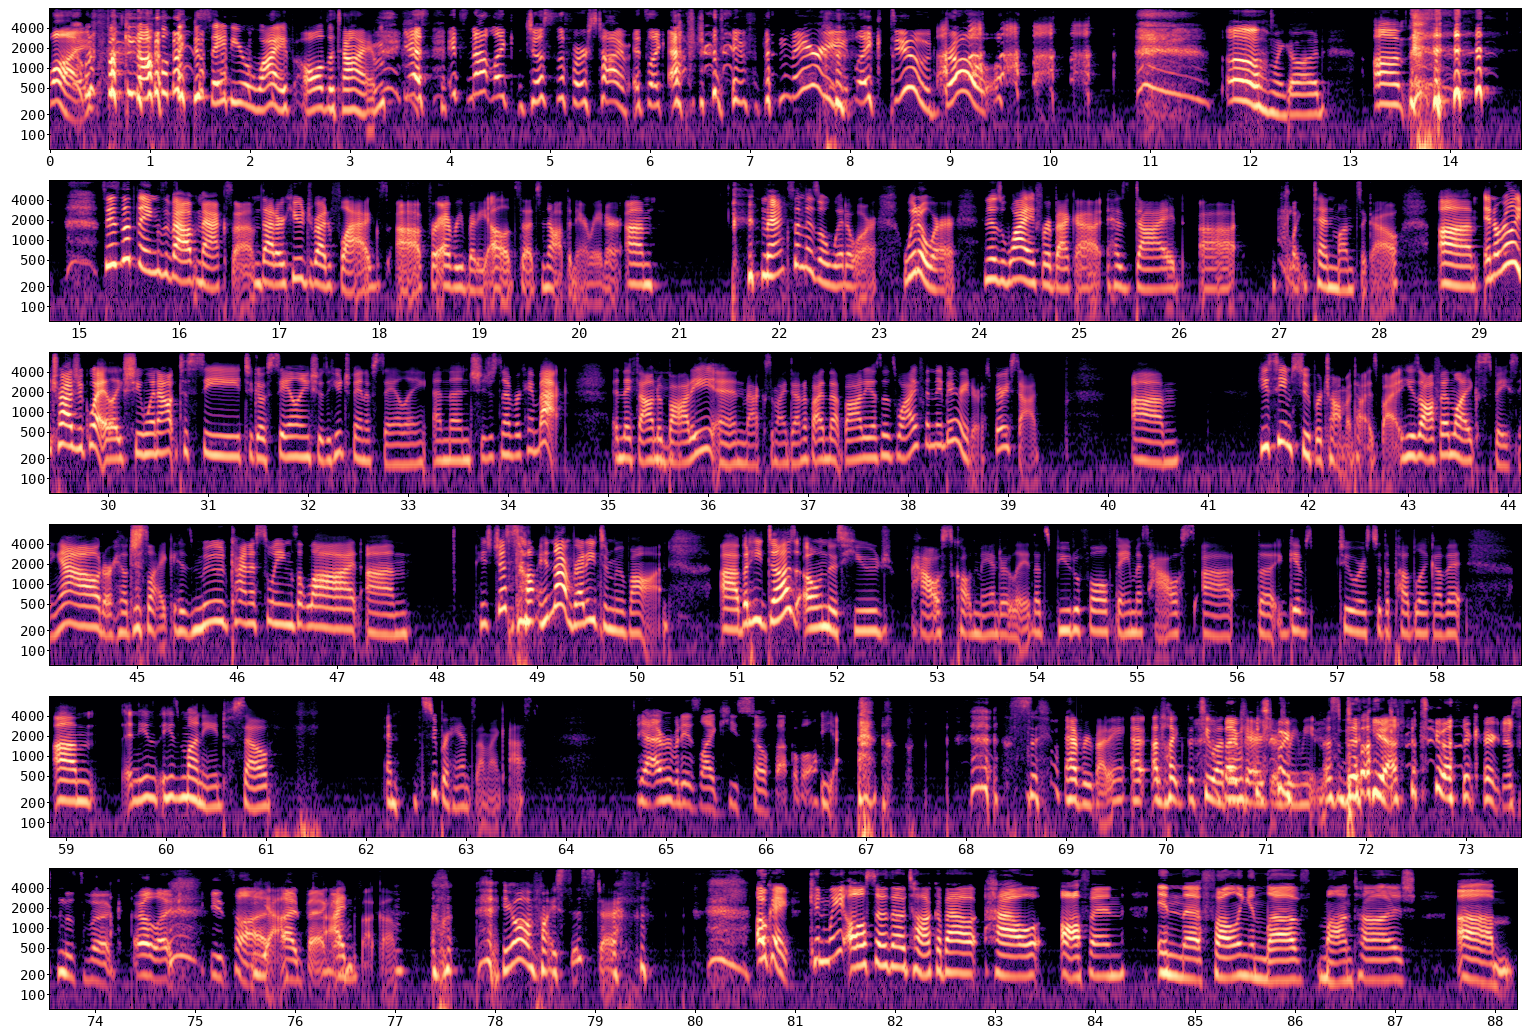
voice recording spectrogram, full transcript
What a fucking awful thing to say to your wife all the time. yes, it's not like just the first time. It's like after they've been married. Like, dude, bro. Oh my god. Um so here's the things about Maxim that are huge red flags uh, for everybody else that's not the narrator. Um Maxim is a widower, widower, and his wife Rebecca has died uh, like ten months ago, um, in a really tragic way. Like she went out to sea to go sailing. She was a huge fan of sailing, and then she just never came back. And they found a body, and Maxim identified that body as his wife, and they buried her. It's very sad. Um, he seems super traumatized by it. He's often like spacing out, or he'll just like his mood kind of swings a lot. Um, he's just not he's not ready to move on. Uh, but he does own this huge house called Manderley. That's beautiful, famous house. Uh, the gives tours to the public of it. Um, and he's he's moneyed, so and super handsome, I guess. Yeah, everybody's like, he's so fuckable. Yeah. Everybody, I, I like the two other By characters we- we meet in this The- book. yeah, the two other characters in this book are like, he's hot. Yeah, I'd bang him. I'd fuck him. You're my sister. Okay, can we also though talk about how often in the falling in love montage, um,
